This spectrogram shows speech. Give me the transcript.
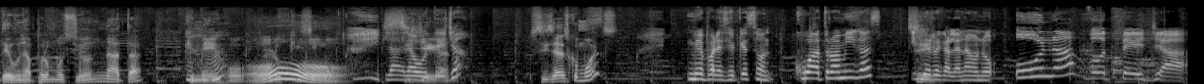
de una promoción nata que me dejó loquísimo. ¿la de Si la llegan- botella? ¿Sí sabes cómo es? Me parece que son cuatro amigas y Sí. le regalan a uno una botella.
